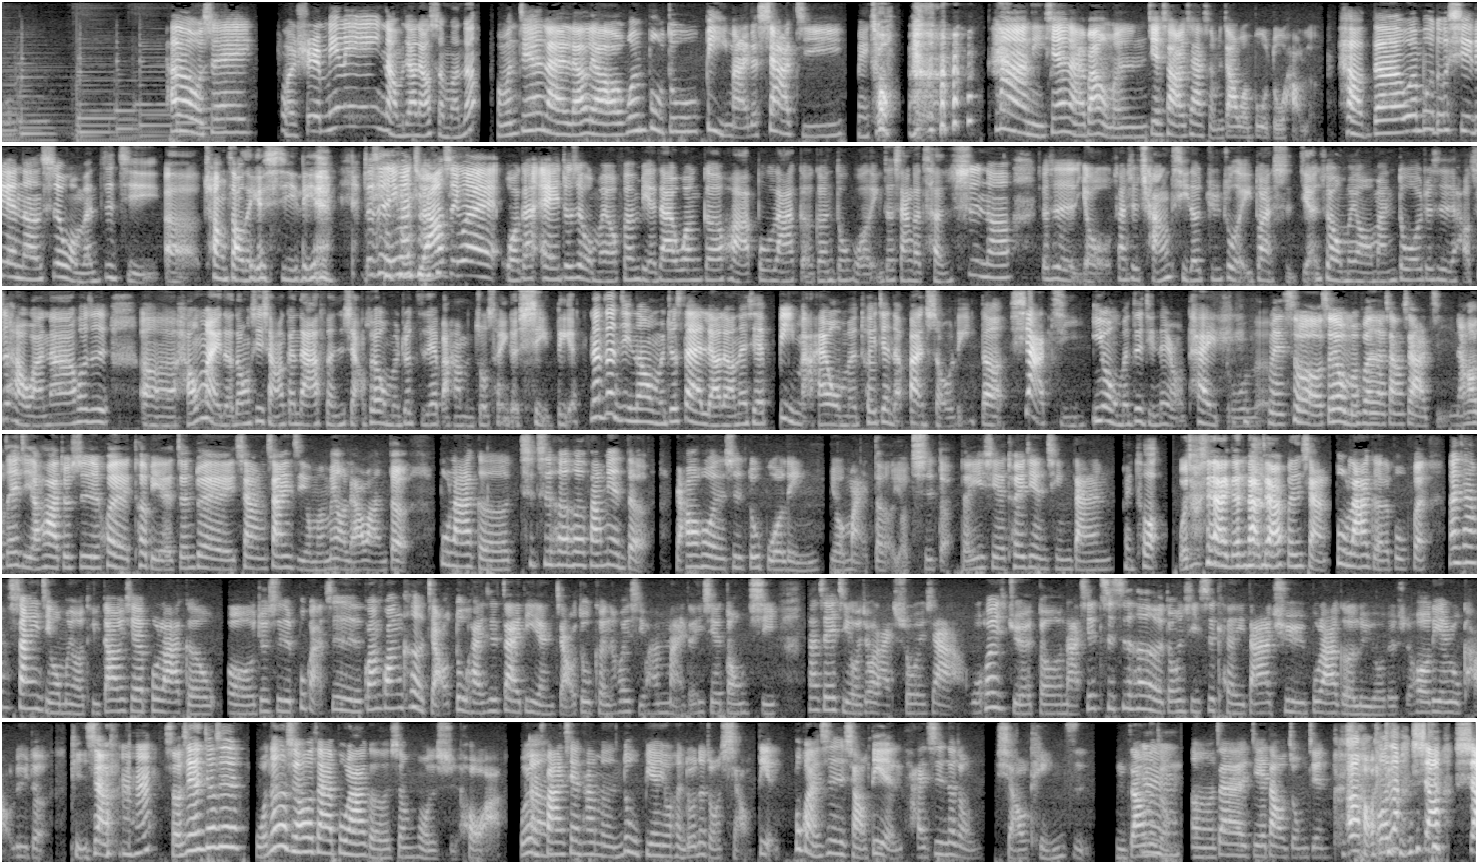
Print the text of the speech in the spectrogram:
Hello，我是 A。我是 Milly，那我们要聊什么呢？我们今天来聊聊温布都必买的下集。没错，那你先来帮我们介绍一下什么叫温布都好了。好的，温布都系列呢是我们自己呃创造的一个系列，就是因为主要是因为我跟 A，就是我们有分别在温哥华、布拉格跟都柏林这三个城市呢，就是有算是长期的居住了一段时间，所以我们有蛮多就是好吃好玩啊，或是呃好买的东西想要跟大家分享，所以我们就直接把它们做成一个系列。那这集呢，我们就是来聊聊那些必买，还有我们推荐的伴手礼的下集，因为我们这集内容太多了。没错，所以我们分了上下集，然后这一集的话就是会特别针对像上一集我们没有聊完的布拉格吃吃喝喝方面的，然后或者是都柏林有买的有吃的的一些推荐清单。没错，我就先来跟大家分享布拉格的部分。那像上一集我们有提到一些布拉格，呃，就是不管是观光客角度还是在地人角度，可能会喜欢买的一些东西。那这一集我就来说一下，我会觉得哪些吃吃喝喝的东西是可以大家去布拉格旅游的时候列入考虑的品项。嗯哼，首先就是我那个时候在布拉格生活的时候啊，我有嗯发现他们路边有很多那种小店，不管是小店还是那种小亭子。你知道那种，嗯、在街道中间的小哦，我知道小 小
